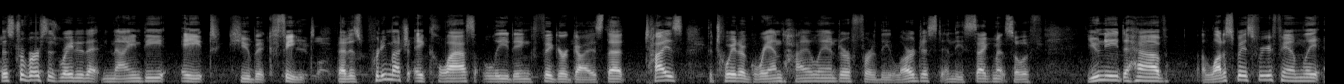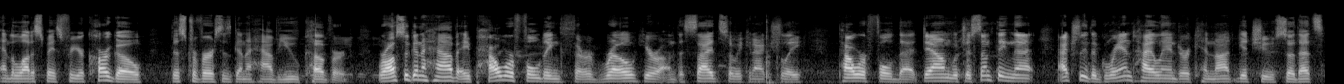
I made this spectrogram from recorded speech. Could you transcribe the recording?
This Traverse is rated at 98 cubic feet. That is pretty much a class leading figure, guys. That ties the Toyota Grand Highlander for the largest in the segment. So if you need to have a lot of space for your family and a lot of space for your cargo, this Traverse is going to have you covered. We're also going to have a power folding third row here on the side so we can actually power fold that down, which is something that actually the Grand Highlander cannot get you. So that's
